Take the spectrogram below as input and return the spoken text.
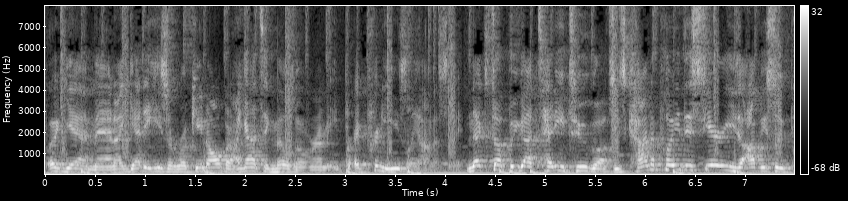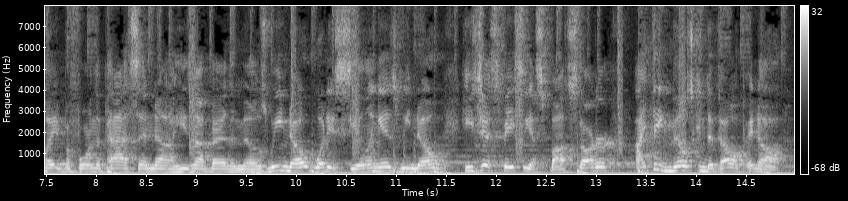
but yeah, man, I get it. He's a rookie and all, but I gotta take Mills over him pretty easily, honestly. Next up, we got Teddy Two Gloves. He's kind of played this year. He's obviously played before in the past, and uh, he's not better than Mills. We know what his ceiling is. We know he's just basically a spot starter. I think Mills can develop in a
